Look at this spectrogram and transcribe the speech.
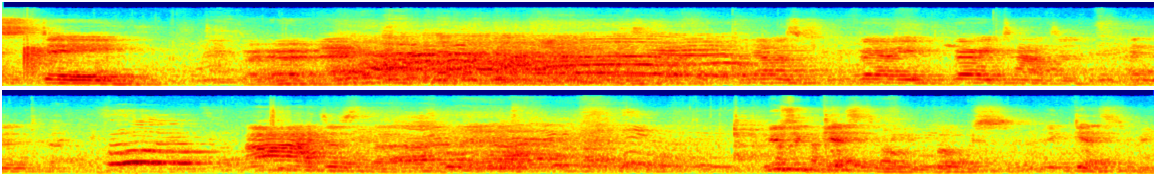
stay for her, right? that was very, very talented. And it, ah, just that. Uh, music gets to me, folks. It gets to me.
